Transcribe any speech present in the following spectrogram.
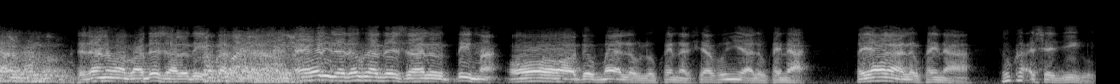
ရားလုံးပါတရားနာမှာဘာသစ္စာလို့သိဒုက္ခသစ္စာအဲဒီလေဒုက္ခသစ္စာလို့သိမှဩတို့မဲ့အလုပ်လုပ်ခိုင်းတာဆရာဘုန်းကြီးကလုပ်ခိုင်းတာ ဘုရားကလုပ်ခိုင်းတာဒုက္ခအဆက်ကြီးကို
